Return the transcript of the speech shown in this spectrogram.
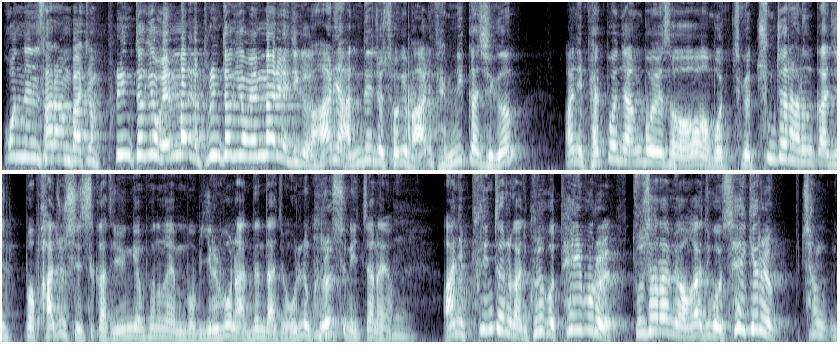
꽂는 사람 봤지만 프린터기가 웬 말이야? 프린터기가 웬 말이야 지금? 말이 안 되죠. 저게 말이 됩니까 지금? 아니 100번 양보해서 뭐 지금 충전하는 것까지 뭐 봐줄 수 있을 것 같아요. 윤경 평론가님 뭐 일본 안 된다지만 우리는 그럴 수는 있잖아요. 아니 프린터를 가지고 그리고 테이블을 두 사람이 와가지고 세 개를 참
